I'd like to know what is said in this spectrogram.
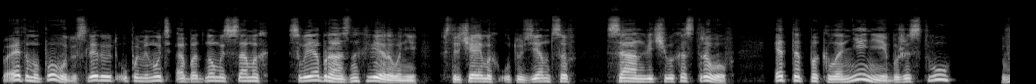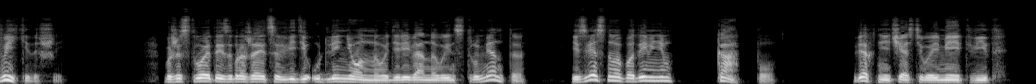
По этому поводу следует упомянуть об одном из самых своеобразных верований, встречаемых у туземцев Санвичевых островов. Это поклонение божеству выкидышей. Божество это изображается в виде удлиненного деревянного инструмента, известного под именем Капо. Верхняя часть его имеет вид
